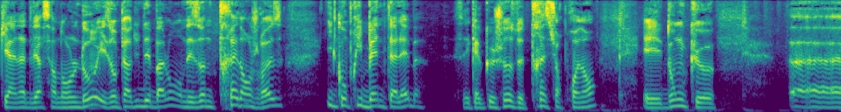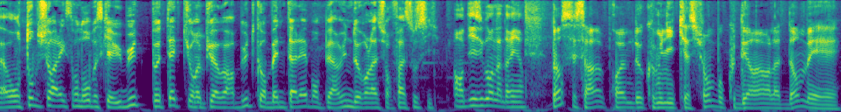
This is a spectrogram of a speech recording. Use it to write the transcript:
qu'il y a un adversaire dans le dos. Et ils ont perdu des ballons dans des zones très dangereuses, y compris Ben Taleb. C'est quelque chose de très surprenant. Et donc, euh, euh, on tombe sur Alexandro parce qu'il y a eu but. Peut-être qu'il y aurait pu avoir but quand Ben Taleb en perd une devant la surface aussi. En 10 secondes, Adrien. Non, c'est ça, problème de communication, beaucoup d'erreurs là-dedans, mais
